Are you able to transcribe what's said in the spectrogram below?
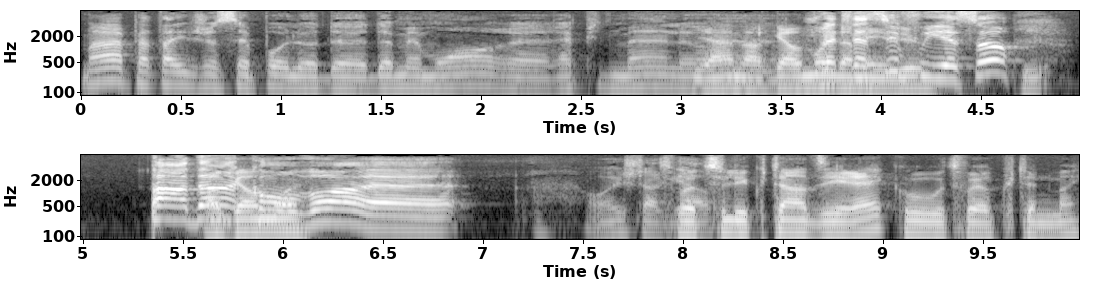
Ouais, peut-être, je ne sais pas, là, de, de mémoire, euh, rapidement. Là, Yann, regarde-moi je vais te laisser fouiller ça pendant qu'on va... Oui, je te regarde. Vas-tu l'écouter en direct ou tu vas écouter demain?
